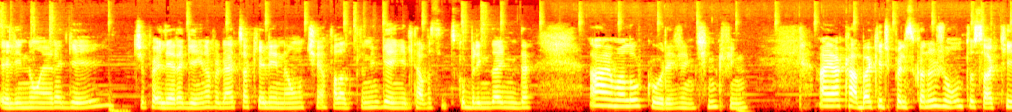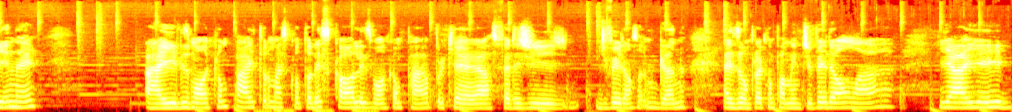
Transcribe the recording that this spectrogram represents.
ele não era gay, tipo, ele era gay na verdade, só que ele não tinha falado pra ninguém, ele tava se descobrindo ainda. Ah, é uma loucura, gente, enfim. Aí acaba que, tipo, eles ficando juntos, só que, né, Aí eles vão acampar e tudo mais com toda a escola, eles vão acampar, porque é as férias de, de verão, se não me engano. Eles vão pro acampamento de verão lá. E aí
